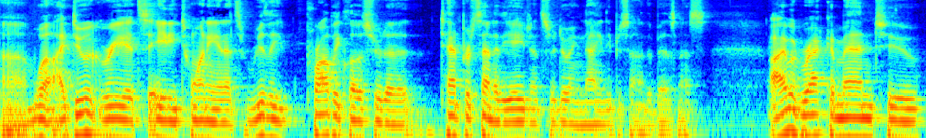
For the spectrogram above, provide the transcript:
Um, well, I do agree it's 80 20, and it's really probably closer to 10% of the agents are doing 90% of the business. I would recommend to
